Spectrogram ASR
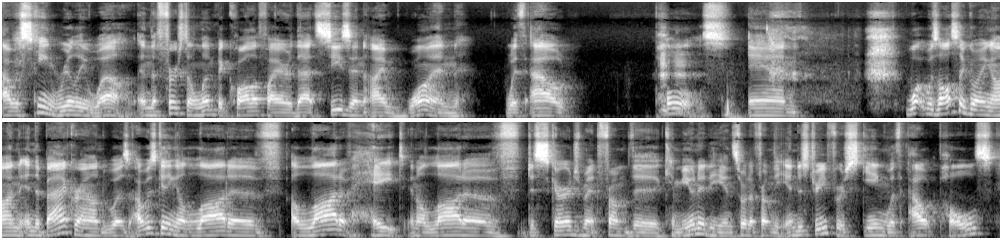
I was skiing really well. In the first Olympic qualifier that season, I won without poles. and what was also going on in the background was I was getting a lot of a lot of hate and a lot of discouragement from the community and sort of from the industry for skiing without poles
